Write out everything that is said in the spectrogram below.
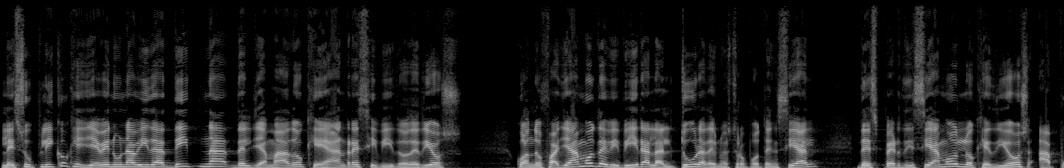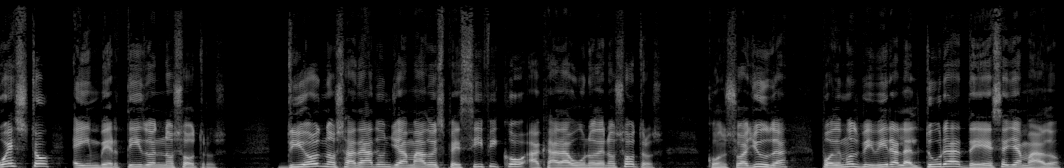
les suplico que lleven una vida digna del llamado que han recibido de Dios. Cuando fallamos de vivir a la altura de nuestro potencial, desperdiciamos lo que Dios ha puesto e invertido en nosotros. Dios nos ha dado un llamado específico a cada uno de nosotros. Con su ayuda podemos vivir a la altura de ese llamado,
